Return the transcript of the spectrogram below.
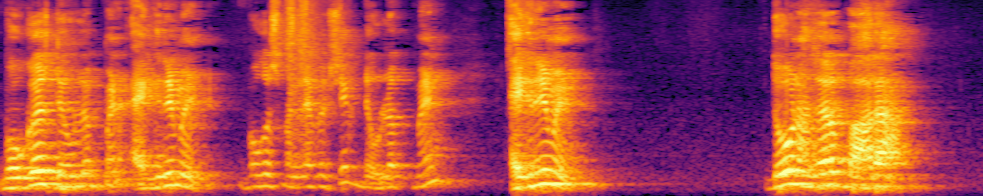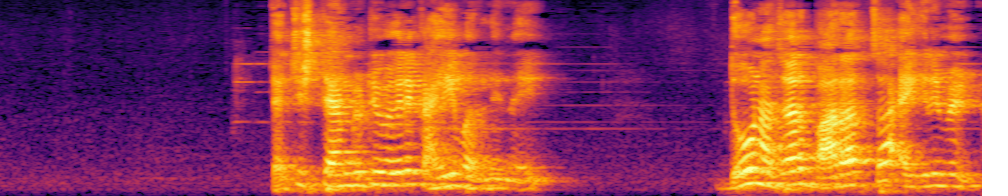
बोगस डेव्हलपमेंट ॲग्रीमेंट बोगस म्हणण्यापेक्षा एक डेव्हलपमेंट ॲग्रीमेंट दोन हजार बारा त्याची स्टॅम्प ड्युटी वगैरे काही भरली नाही. दोन हजार बाराचा ॲग्रीमेंट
